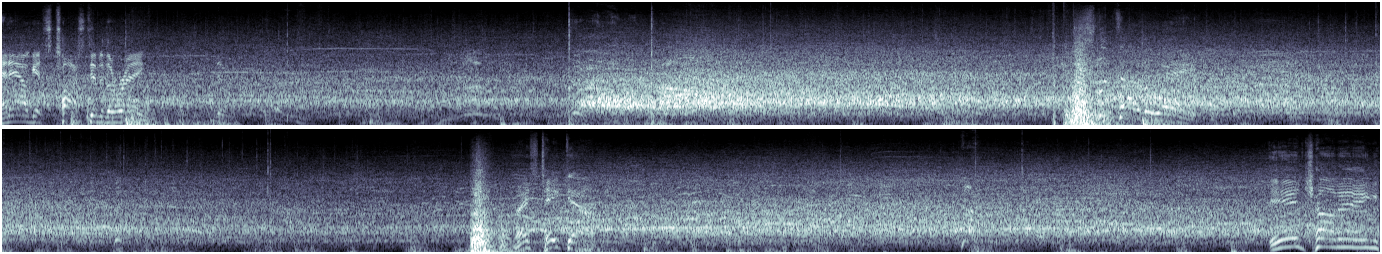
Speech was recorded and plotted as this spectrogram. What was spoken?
And now gets tossed into the ring. Nice takedown. Incoming.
